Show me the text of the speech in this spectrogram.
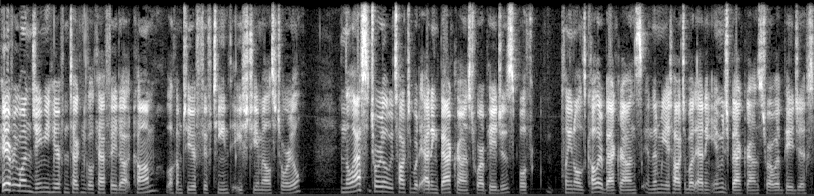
Hey everyone, Jamie here from TechnicalCafe.com. Welcome to your 15th HTML tutorial. In the last tutorial we talked about adding backgrounds to our pages, both plain old color backgrounds, and then we talked about adding image backgrounds to our web pages.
